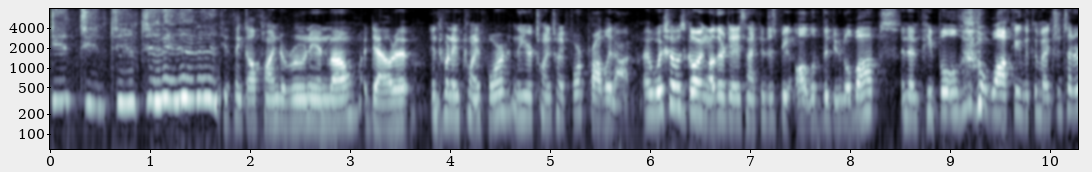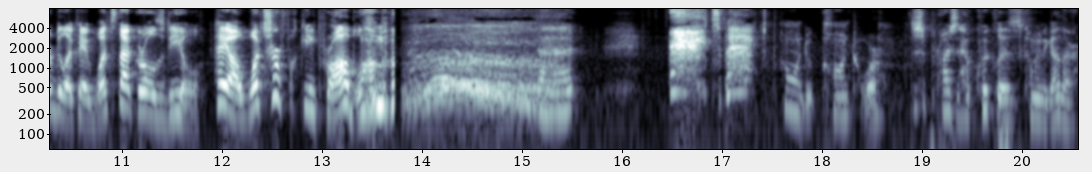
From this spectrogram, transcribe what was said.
Do you think I'll find a Rooney and Moe? I doubt it. In 2024, in the year 2024, probably not. I wish I was going other days and I could just be all of the Doodlebops. And then people walking the convention center be like, hey, what's that girl's deal? Hey, uh, what's her fucking problem? that it's back. I want to do contour. I'm just surprised at how quickly this is coming together.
